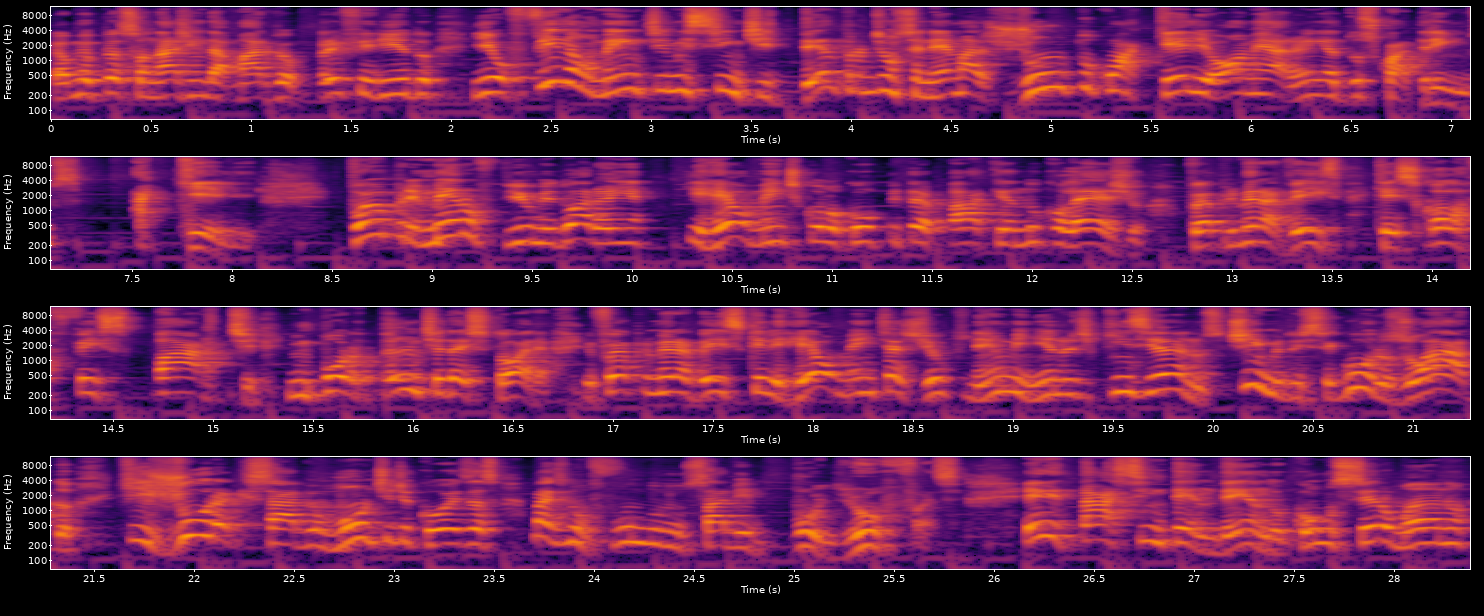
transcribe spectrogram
é o meu personagem da Marvel preferido e eu finalmente me senti dentro de um cinema junto com aquele Homem-Aranha dos quadrinhos. Aquele. Foi o primeiro filme do Aranha que realmente colocou o Peter Parker no colégio. Foi a primeira vez que a escola fez parte importante da história. E foi a primeira vez que ele realmente agiu que nem um menino de 15 anos, tímido, inseguro, zoado, que jura que sabe um monte de coisas, mas no fundo não sabe bulhufas. Ele está se entendendo como ser humano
